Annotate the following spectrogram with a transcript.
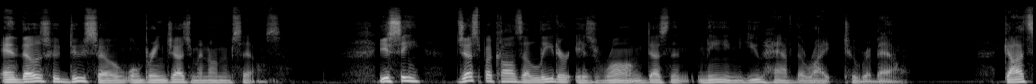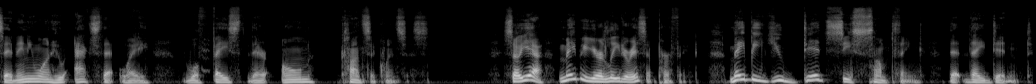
and those who do so will bring judgment on themselves. You see, just because a leader is wrong doesn't mean you have the right to rebel. God said anyone who acts that way will face their own consequences. So, yeah, maybe your leader isn't perfect. Maybe you did see something that they didn't.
